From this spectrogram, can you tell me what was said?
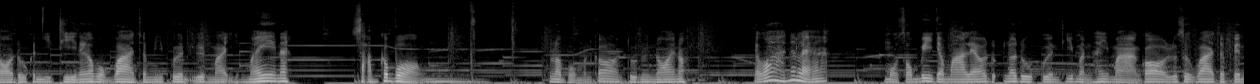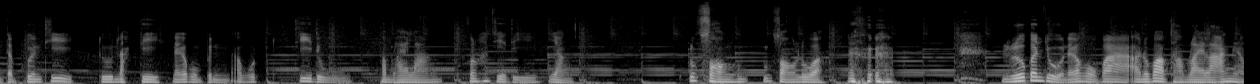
รอดูกันอีกทีนะครับผมว่าจะมีปืนอื่นมาอีกไหมนะสามกระบอกสำหรับผมมันก็ดูน้อยๆเนาะแต่ว่านั่นแหละฮะโหมดซอมบี้จะมาแล้วแล้วดูปืนที่มันให้มาก็รู้สึกว่าจะเป็นแต่ปืนที่ดูหนักดีนะครับผมเป็นอาวุธที่ดูทำลายล้างค่อนข้างจะดีอย่างลูกซองลูกซองรัว รู้กันอยู่นะครับผมว่าอนุภาพทำลายล้างเนี่ย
